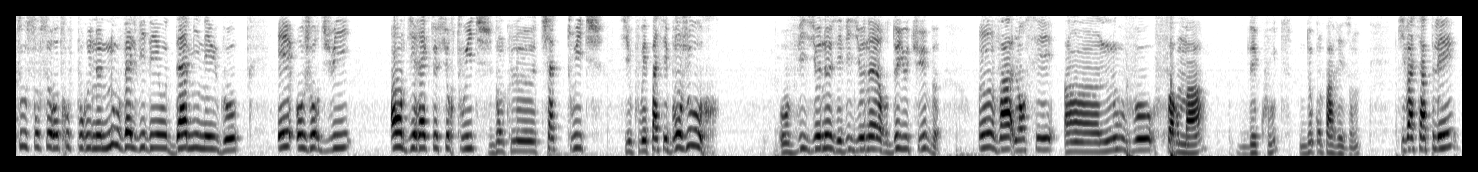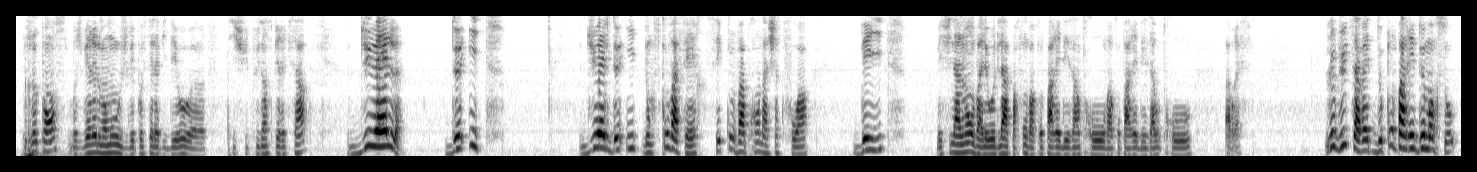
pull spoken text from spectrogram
tous, on se retrouve pour une nouvelle vidéo d'Amine et Hugo. Et aujourd'hui, en direct sur Twitch, donc le chat Twitch, si vous pouvez passer bonjour aux visionneuses et visionneurs de YouTube, on va lancer un nouveau format d'écoute, de comparaison, qui va s'appeler, je pense, je verrai le moment où je vais poster la vidéo euh, si je suis plus inspiré que ça, Duel de hit. Duel de hit. Donc ce qu'on va faire, c'est qu'on va prendre à chaque fois des hits. Mais finalement, on va aller au-delà. Parfois, on va comparer des intros, on va comparer des outros. Bah bref. Le but, ça va être de comparer deux morceaux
